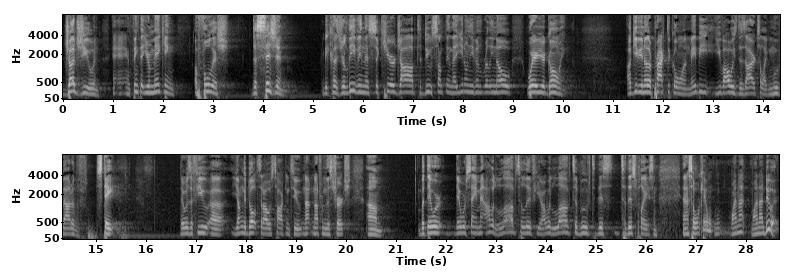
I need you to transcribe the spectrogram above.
judge you and, and think that you're making a foolish decision because you're leaving this secure job to do something that you don't even really know where you're going. I'll give you another practical one. Maybe you've always desired to like move out of state. There was a few uh, young adults that I was talking to, not, not from this church, um, but they were they were saying, "Man, I would love to live here. I would love to move to this to this place." And and I said, "Okay, why not why not do it?"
